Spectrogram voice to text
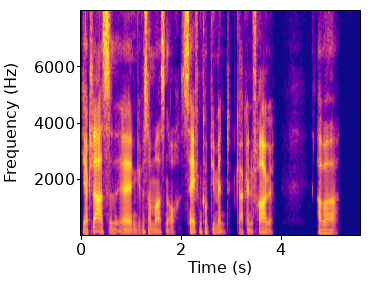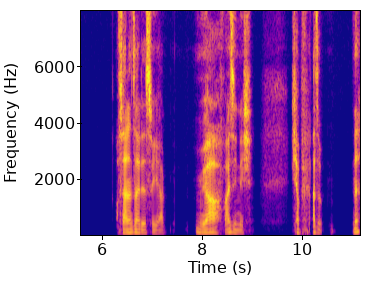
ja klar, ist äh, in gewissermaßen auch safe ein Kompliment, gar keine Frage. Aber auf der anderen Seite ist so, ja, ja, weiß ich nicht. Ich habe, also, ne,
